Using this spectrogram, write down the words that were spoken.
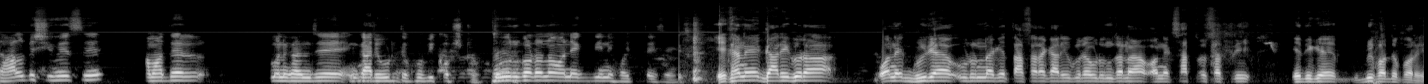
ঢাল বেশি হয়েছে। আমাদের মনে করেন যে গাড়ি উঠতে খুবই কষ্ট। দুর্ঘটনা অনেক দিন হইতেছে। এখানে গাড়ি ঘোড়া অনেক ঘুরে উড়ুন লাগে তাছাড়া গাড়ি ঘোড়া উড়ুন জানা অনেক ছাত্রছাত্রী এদিকে বিপদে পড়ে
